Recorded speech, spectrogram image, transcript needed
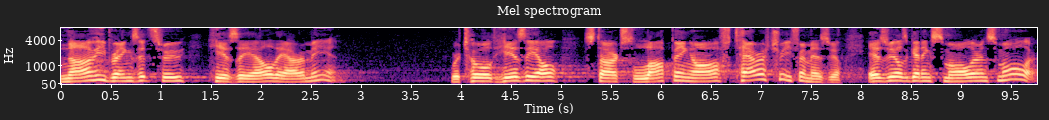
Now he brings it through Hazael the Aramean. We're told Hazael starts lopping off territory from Israel. Israel's getting smaller and smaller.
